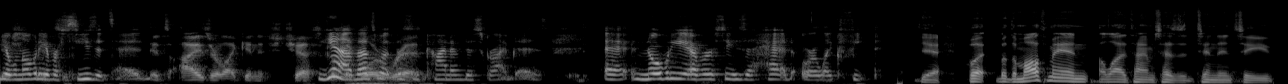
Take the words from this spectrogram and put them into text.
Yeah, well, nobody ever sees its head. Its eyes are like in its chest. Yeah, that's glow what this is kind of described as. Uh, nobody ever sees a head or like feet. Yeah, but but the Mothman a lot of times has a tendency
